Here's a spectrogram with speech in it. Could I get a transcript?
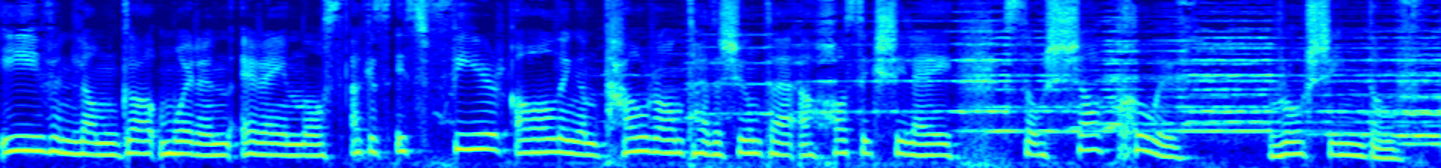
even lom go muan ar réon nos agus is fear áling an tárán teidirisiúnta a thosigh sí lé so seo chuibh Rosin dómh.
